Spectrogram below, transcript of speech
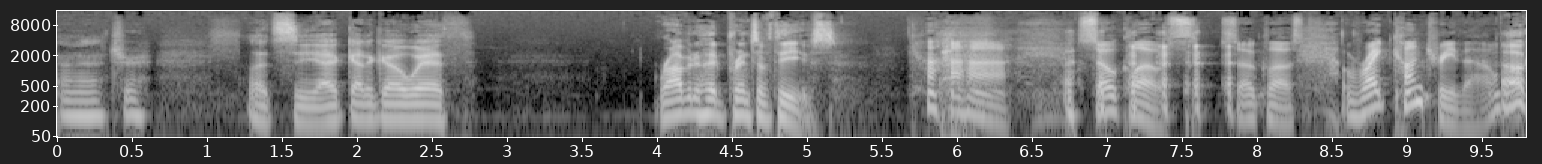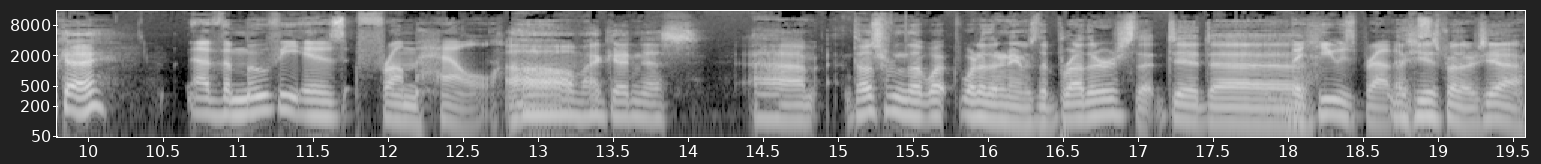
I'm not sure. Let's see. I've got to go with Robin Hood, Prince of Thieves. so close. So close. Right country, though. Okay. Uh, the movie is From Hell. Oh, my goodness. Um, those from the what? What are their names? The brothers that did uh, the Hughes brothers. The Hughes brothers, yeah.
